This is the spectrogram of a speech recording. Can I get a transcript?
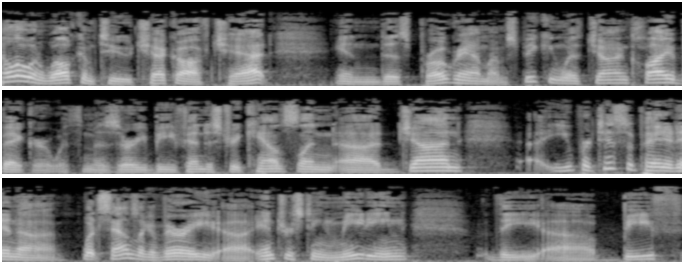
Hello and welcome to Checkoff Chat. In this program, I'm speaking with John Kleiboeker with Missouri Beef Industry Council. And uh, John, uh, you participated in a what sounds like a very uh, interesting meeting, the uh, Beef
